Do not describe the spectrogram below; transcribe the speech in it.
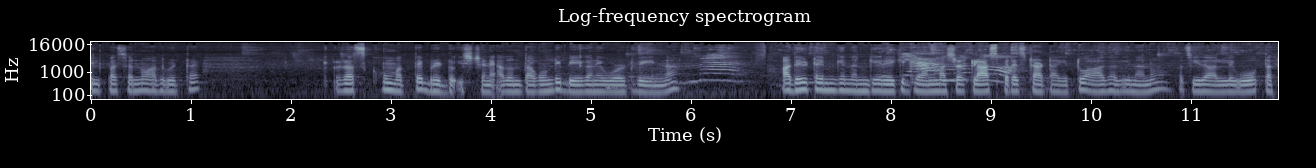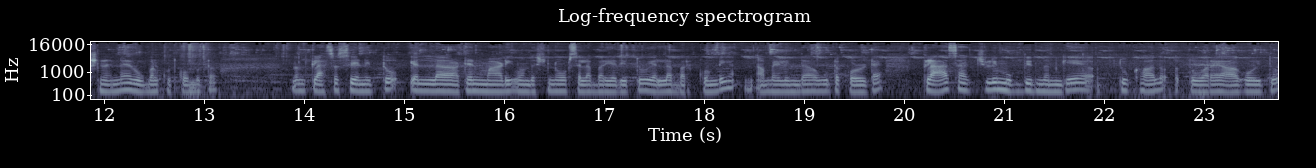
ದಿಲ್ಪಸನ್ನು ಅದು ಬಿಟ್ಟರೆ ರಸ್ಕು ಮತ್ತು ಬ್ರೆಡ್ಡು ಇಷ್ಟೇ ಅದನ್ನು ತಗೊಂಡು ಬೇಗನೆ ಹೊರಟ್ವಿ ಇನ್ನು. ಅದೇ ಟೈಮ್ಗೆ ನನಗೆ ರೇಖಿ ಗ್ರ್ಯಾಂಡ್ ಮಾಸ್ಟರ್ ಕ್ಲಾಸ್ ಬೇರೆ ಸ್ಟಾರ್ಟ್ ಆಗಿತ್ತು. ಹಾಗಾಗಿ ನಾನು ಸೀದಾ ಅಲ್ಲಿ ಹೋದ ತಕ್ಷಣವೇ ರೂಮಲ್ಲಿ ಕೂತ್ಕೊಂಡ್ಬಿಟ್ಟು ನನ್ನ ಕ್ಲಾಸಸ್ ಏನಿತ್ತು ಎಲ್ಲ ಅಟೆಂಡ್ ಮಾಡಿ ಒಂದಷ್ಟು ನೋಟ್ಸ್ ಎಲ್ಲ ಬರೆಯೋದಿತ್ತು, ಎಲ್ಲ ಬರ್ಕೊಂಡು ಆಮೇಲಿಂದ ಊಟಕ್ಕೆ ಹೊರಟೆ ಕ್ಲಾಸ್ ಆ್ಯಕ್ಚುಲಿ ಮುಗ್ದಿದ್ದು ನನಗೆ ಹತ್ತು ಕಾಲು ಹತ್ತುವರೆ ಆಗೋಯಿತು.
